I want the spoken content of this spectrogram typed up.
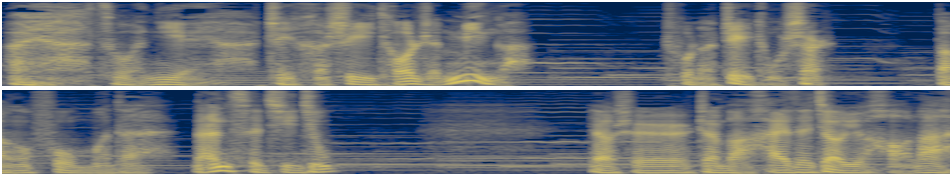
哎呀，作孽呀！这可是一条人命啊！出了这种事儿，当父母的难辞其咎。要是真把孩子教育好了，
